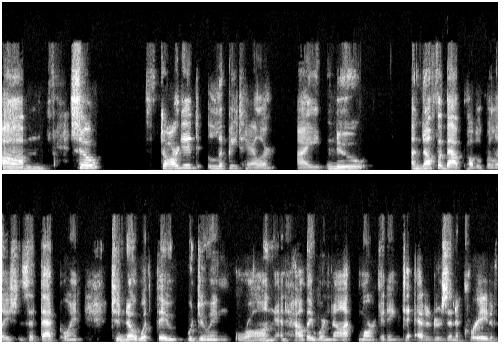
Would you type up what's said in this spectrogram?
um so started Lippe Taylor i knew enough about public relations at that point to know what they were doing wrong and how they were not marketing to editors in a creative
